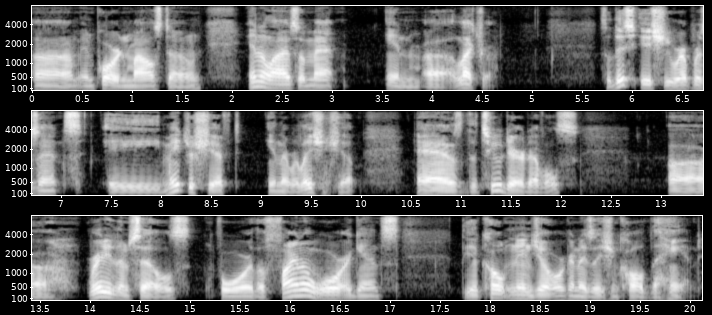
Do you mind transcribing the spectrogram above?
um, important milestone in the lives of Matt and uh, Elektra. So this issue represents a major shift in their relationship as the two daredevils uh, ready themselves for the final war against the occult ninja organization called the Hand.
